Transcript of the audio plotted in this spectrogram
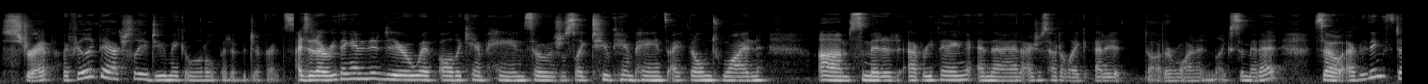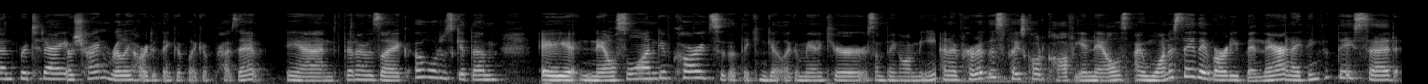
strip. I feel like they actually do make a little bit of a difference. I did everything I needed to do with all the campaigns. So it was just like two campaigns. I filmed one um, submitted everything and then I just had to like edit the other one and like submit it. So everything's done for today. I was trying really hard to think of like a present and then I was like, oh, I'll just get them a nail salon gift card so that they can get like a manicure or something on me. And I've heard of this place called Coffee and Nails. I want to say they've already been there and I think that they said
